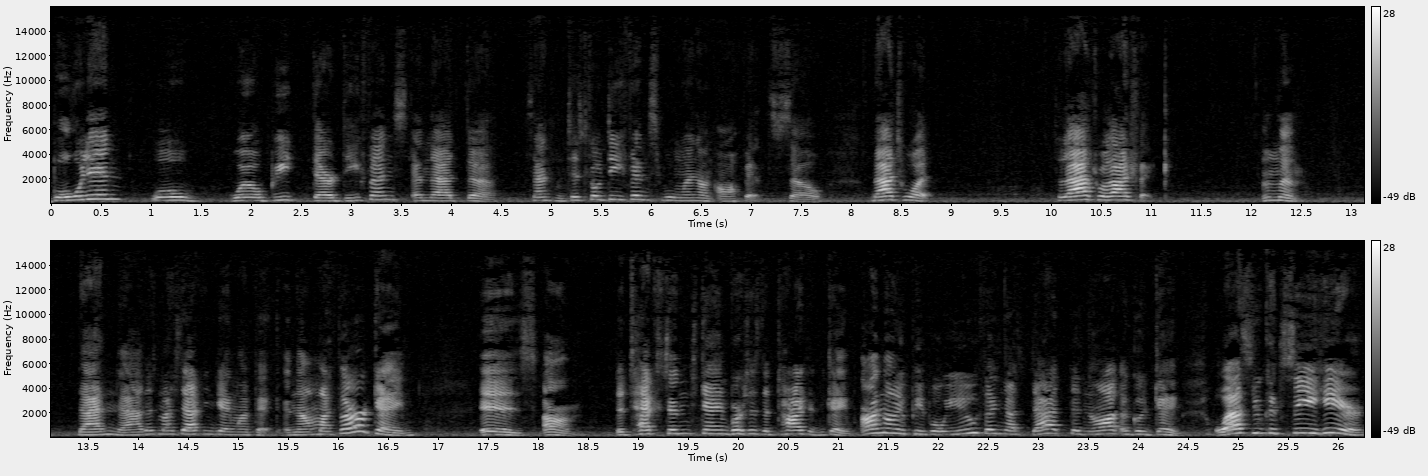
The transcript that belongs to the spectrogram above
Boldin will will beat their defense and that the San Francisco defense will win on offense. So that's what so that's what I think. And then that that is my second game I picked. And now my third game is um the Texans game versus the Titans game. I know you people, you think that that's not a good game. Well, as you can see here,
